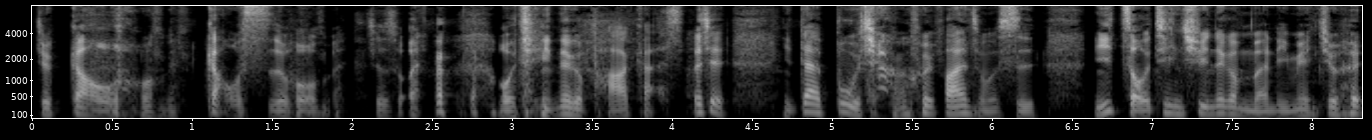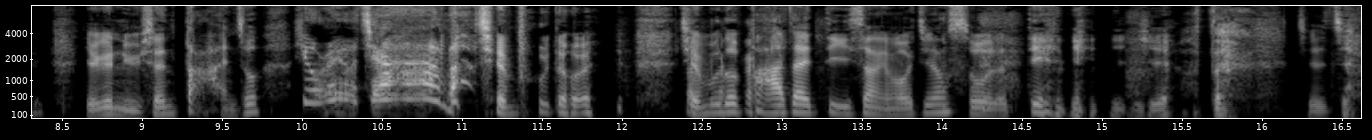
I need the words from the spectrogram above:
就告我们，告死我们，就说我听那个 podcast，而且你带步枪会发生什么事？你走进去那个门里面，就会有一个女生大喊说：“有人有枪！” 然后全部都会全部都趴在地上，有没有？就像所有的电影一样。对，就是这样。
